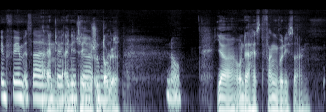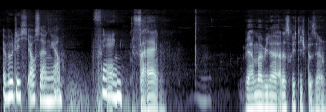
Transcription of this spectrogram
Im Film ist er ein, ein italienischer italienischer irgendwas. Dogge. Genau. Ja, und er heißt Fang, würde ich sagen. Würde ich auch sagen, ja. Fang. Fang. Wir haben mal wieder alles richtig bisher.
